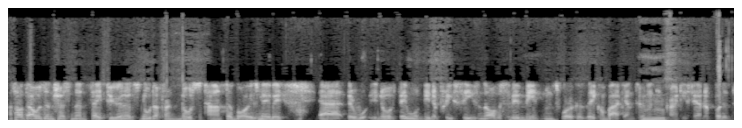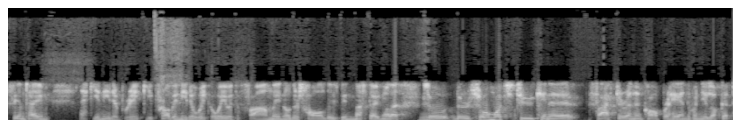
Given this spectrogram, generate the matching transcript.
I thought that was interesting insight too, and it's no different. No Setanta boys, maybe uh, they, you know, they won't need a pre-season. Obviously, be maintenance work as they come back into the new county setup. But at the same time, like you need a break. You probably need a week away with the family. You know, there's holidays being missed out and all that. So there's so much to kind of factor in and comprehend when you look at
